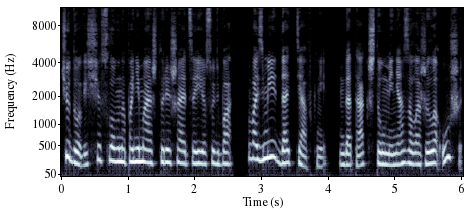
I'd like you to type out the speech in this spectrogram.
Чудовище, словно понимая, что решается ее судьба, возьми да тявкни, да так, что у меня заложило уши.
